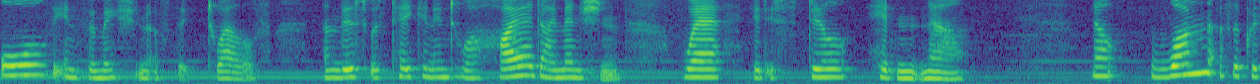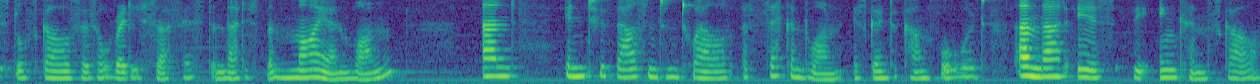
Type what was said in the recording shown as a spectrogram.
all the information of the twelve, and this was taken into a higher dimension where it is still hidden now. Now, one of the crystal skulls has already surfaced, and that is the Mayan one. And in 2012, a second one is going to come forward, and that is the Incan skull.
